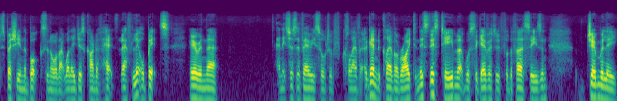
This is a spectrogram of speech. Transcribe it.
especially in the books and all that, where they just kind of had left little bits here and there. And it's just a very sort of clever, again, the clever writing. This this team that was together to, for the first season generally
